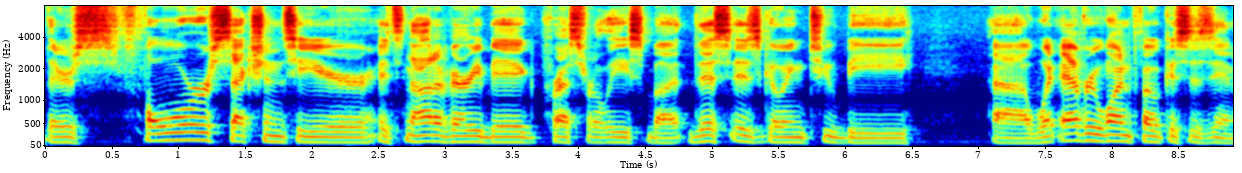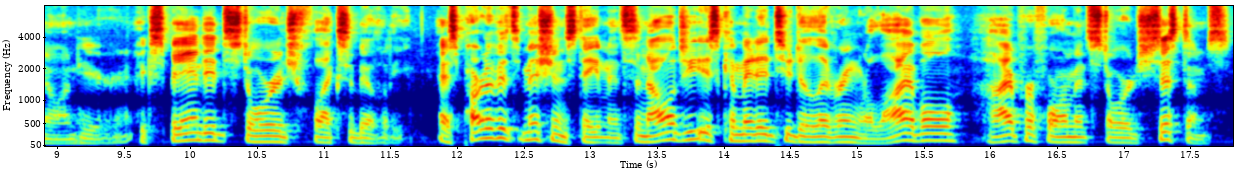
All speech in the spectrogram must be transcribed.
There's four sections here. It's not a very big press release, but this is going to be uh, what everyone focuses in on here expanded storage flexibility. As part of its mission statement, Synology is committed to delivering reliable, high performance storage systems.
